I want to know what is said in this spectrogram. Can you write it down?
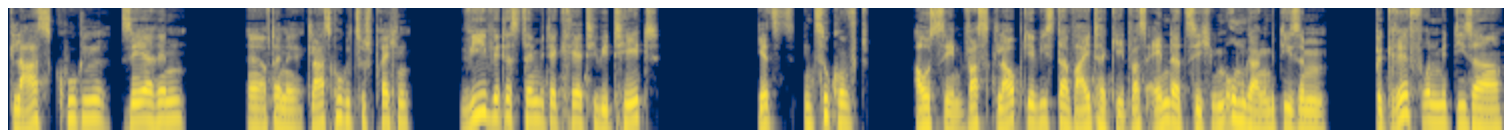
Glaskugelseherin, äh, auf deine Glaskugel zu sprechen. Wie wird es denn mit der Kreativität jetzt in Zukunft aussehen? Was glaubt ihr, wie es da weitergeht? Was ändert sich im Umgang mit diesem Begriff und mit dieser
